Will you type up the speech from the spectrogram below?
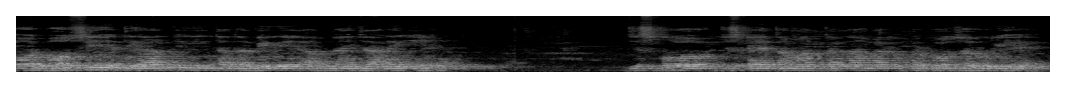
اور بہت سی احتیاطی تدابیریں اپنائی جا رہی ہیں، جس کو، جس کا اہتمام کرنا ہمارے اوپر بہت ضروری ہے۔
